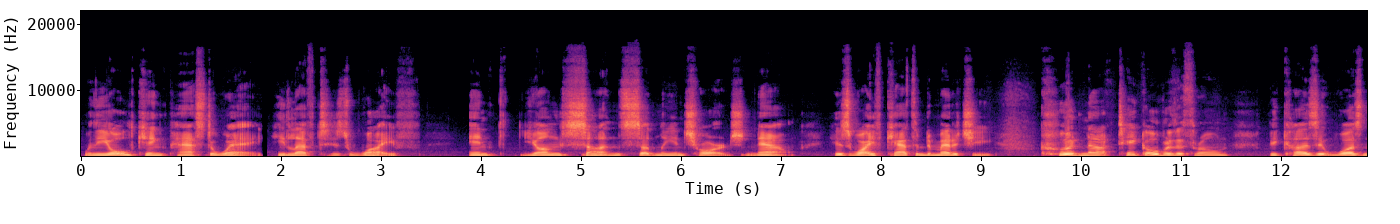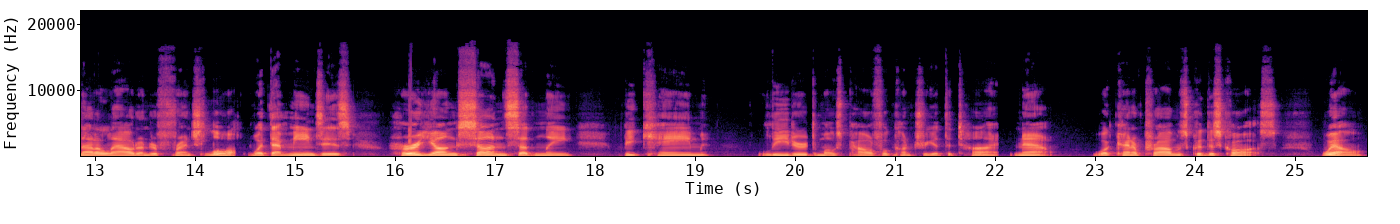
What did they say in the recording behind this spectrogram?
when the old king passed away, he left his wife and young sons suddenly in charge. Now, his wife, Catherine de' Medici, could not take over the throne because it was not allowed under French law. What that means is her young son suddenly became leader of the most powerful country at the time. Now, what kind of problems could this cause? Well,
